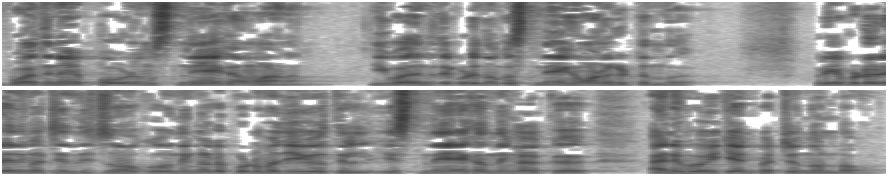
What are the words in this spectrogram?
വചനം എപ്പോഴും സ്നേഹമാണ്. ഈ വചനത്തിൽ കൂടി നമുക്ക് സ്നേഹമാണ് കിട്ടുന്നത്. പ്രിയപ്പെട്ടവരെ നിങ്ങൾ ചിന്തിച്ചു നോക്കൂ നിങ്ങളുടെ കുടുംബജീവിതത്തിൽ ഈ സ്നേഹം നിങ്ങൾക്ക് അനുഭവിക്കാൻ പറ്റുന്നുണ്ടോ?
